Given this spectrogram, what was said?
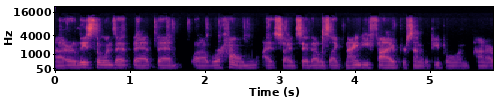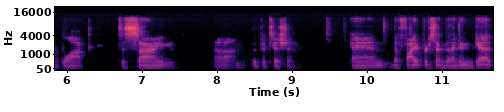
uh, or at least the ones that that that uh, were home. I, so i'd say that was like 95% of the people on, on our block to sign um, the petition and the 5% that i didn't get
